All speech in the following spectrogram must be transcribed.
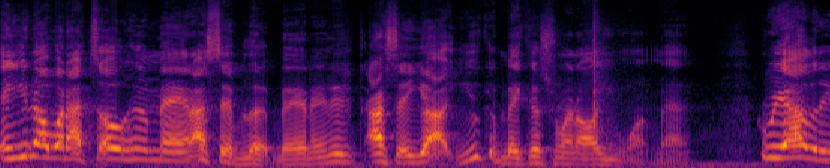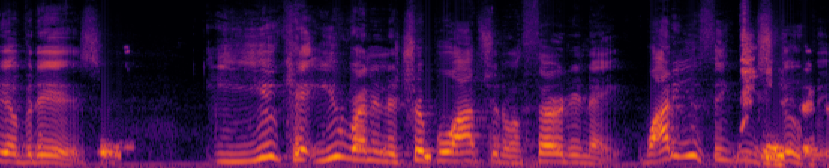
And you know what I told him, man? I said, look, man, and it, I said, y'all, you can make us run all you want, man. Reality of it is, you can't. you running a triple option on third and eight. Why do you think we stupid?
